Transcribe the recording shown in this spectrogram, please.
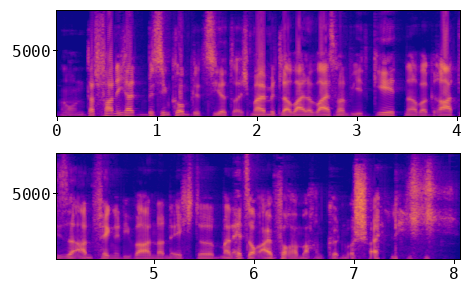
Und das fand ich halt ein bisschen komplizierter. Ich meine, mittlerweile weiß man, wie es geht, ne? aber gerade diese Anfänge, die waren dann echt, äh, man hätte es auch einfacher machen können, wahrscheinlich.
